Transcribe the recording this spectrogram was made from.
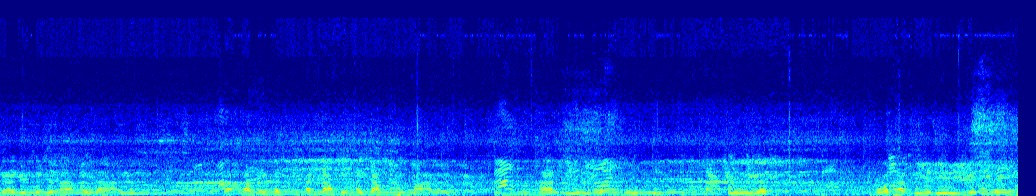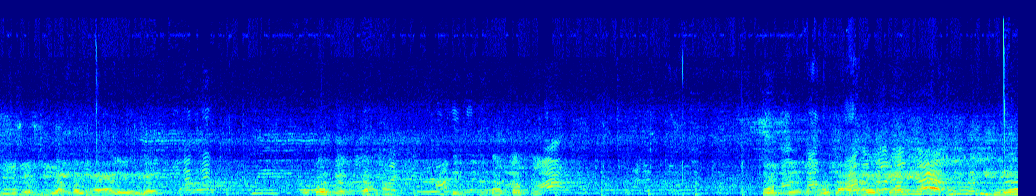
แก้เก็บชัยชนะไม่ได้ครับจะทำให้อันดับเนี่ยขยับขึ้นมาเลยครับท่าเมียนี่ก็โอ้โหหนักเลยครับ เพราะว่าท่าเมียนี่เป็นอีกหนึ่งทีมครับที่ยังไม่แพ้เลยครับผมเปิ้ลครับจายมาติดทางด้านต้นครับ ต้นเนี่ยโอ้โหจ่ายมาให้กับแกนี่นะนี่นะนี่อยู่นะ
